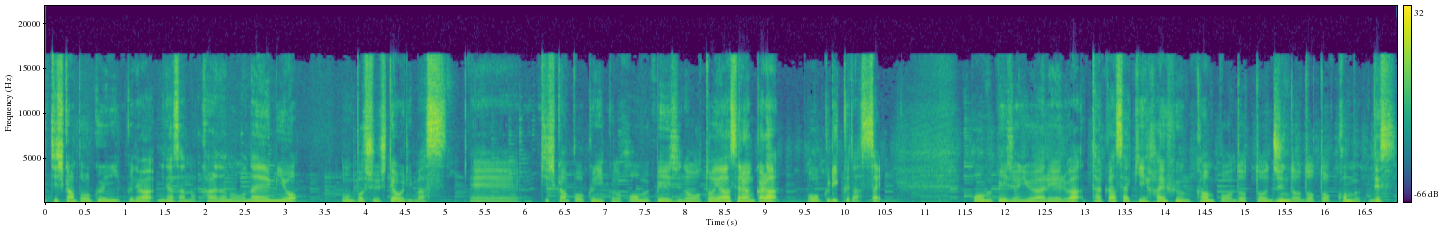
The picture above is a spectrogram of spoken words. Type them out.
岸漢方クリニックでは皆さんの体のお悩みを募集しております。えー、岸漢方クリニックのホームページのお問い合わせ欄からお送りください。ホームページの URL は高崎漢方人道 .com です。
